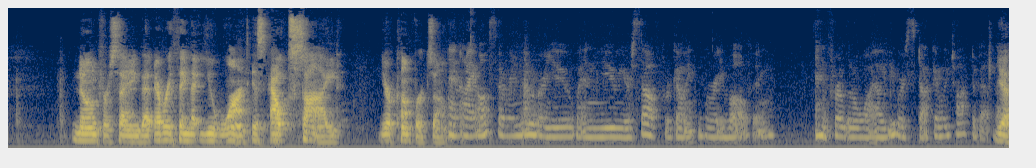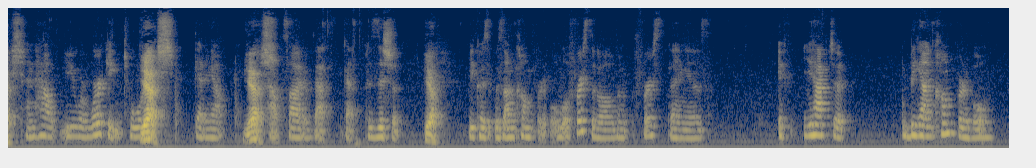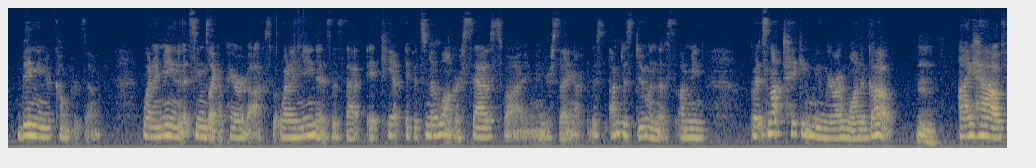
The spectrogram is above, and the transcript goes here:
known for saying that everything that you want is outside your comfort zone. And I also remember you when you yourself were going were evolving and for a little while you were stuck and we talked about that. Yes. And how you were working towards yes. getting out yes. outside of that, that position. Yeah. Because it was uncomfortable. Well first of all, the first thing is if you have to be uncomfortable being in your comfort zone. What I mean, and it seems like a paradox, but what I mean is, is that it can't. If it's no longer satisfying, and you're saying, "This, I'm just doing this," I mean, but it's not taking me where I want to go. Hmm. I have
